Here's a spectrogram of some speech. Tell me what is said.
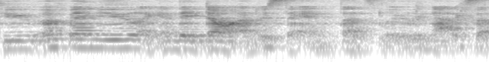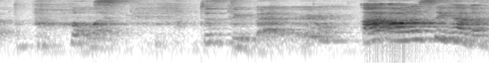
do offend you like and they don't understand that's literally not acceptable. Like just do better. I honestly have a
